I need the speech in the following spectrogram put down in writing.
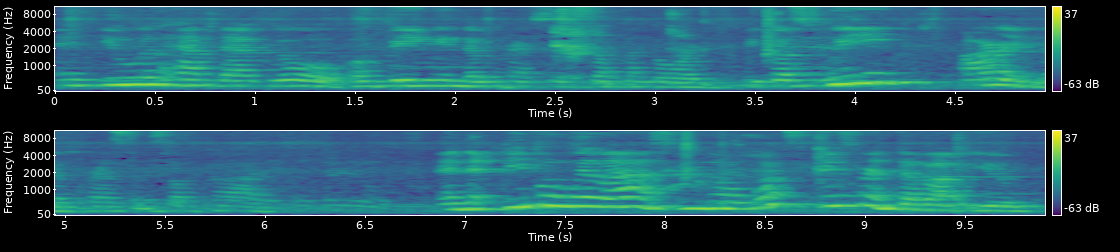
And you will have that glow of being in the presence of the Lord. Because we are in the presence of God. And people will ask, you know, what's different about you?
